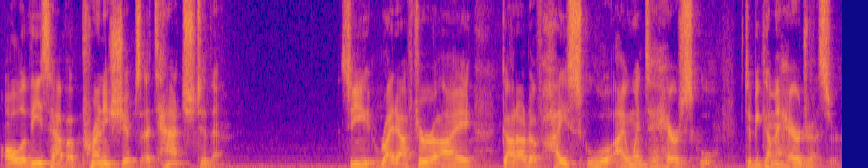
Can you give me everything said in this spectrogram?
All of these have apprenticeships attached to them. See, right after I got out of high school, I went to hair school to become a hairdresser.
